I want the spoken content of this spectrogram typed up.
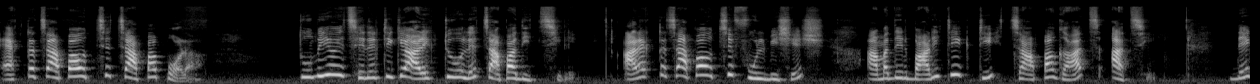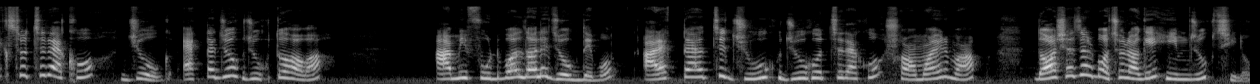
একটা চাপা হচ্ছে চাপা পড়া। তুমি ওই ছেলেটিকে আরেকটু হলে চাপা দিচ্ছিলে। আর একটা চাপা হচ্ছে ফুল বিশেষ। আমাদের বাড়িতে একটি চাপা গাছ আছে। নেক্সট হচ্ছে দেখো যোগ। একটা যোগ যুক্ত হওয়া। আমি ফুটবল দলে যোগ দেব। আর একটা হচ্ছে যুগ। যুগ হচ্ছে দেখো, সময়ের মাপ। দশ হাজার বছর আগে হিমযুগ ছিল।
